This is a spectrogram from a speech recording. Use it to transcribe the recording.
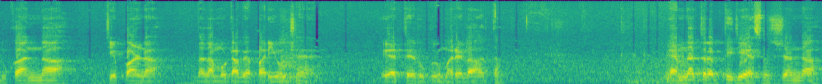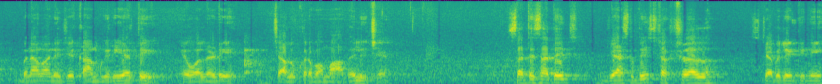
દુકાનના જે પણ નાના મોટા વેપારીઓ છે એ અત્યારે રૂબરૂ મરેલા હતા. એમના તરફથી જે એસોસિએશન બનાવવાની જે કામગીરી હતી, એ ઓલરેડી ચાલુ કરવામાં આવેલી છે. સાથે સાથે જ જ્યાં સુધી સ્ટ્રક્ચરલ સ્ટેબિલિટીની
